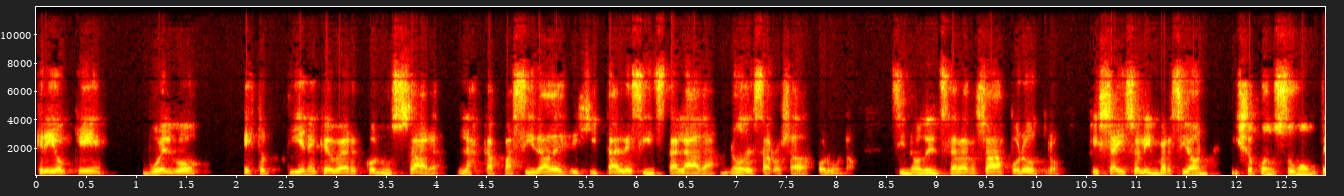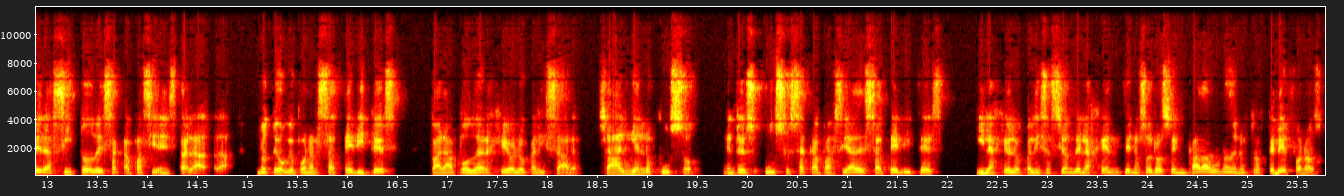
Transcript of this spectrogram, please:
Creo que, vuelvo, esto tiene que ver con usar las capacidades digitales instaladas, no desarrolladas por uno, sino desarrolladas por otro, que ya hizo la inversión y yo consumo un pedacito de esa capacidad instalada. No tengo que poner satélites para poder geolocalizar. Ya alguien los puso. Entonces uso esa capacidad de satélites y la geolocalización de la gente. Nosotros en cada uno de nuestros teléfonos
